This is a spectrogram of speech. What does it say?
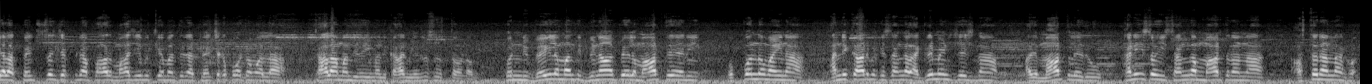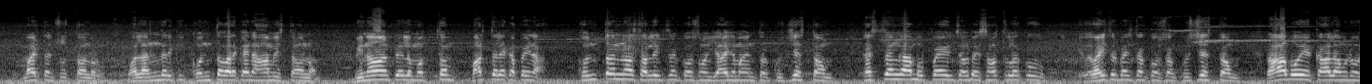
ఇలా పెంచుతని చెప్పిన మాజీ ముఖ్యమంత్రి గారు పెంచకపోవడం వల్ల చాలామంది వెయ్యి మంది కార్మికులు ఎదురు చూస్తూ ఉన్నారు. కొన్ని వేల మంది బినామీ పేర్లు మారుతాయని ఒప్పందమైన అన్ని కార్మిక సంఘాలు అగ్రిమెంట్ చేసినా అది మారతలేదు కనీసం ఈ సంఘం మారుతున్న అస్తనన్న మారుతని చూస్తూ ఉన్నారు. వాళ్ళందరికీ కొంతవరకైనా హామీ ఇస్తూ ఉన్నాం. బినామీ పేర్లు మొత్తం మార్చలేకపోయినా కొంతన్నా సరళించడం కోసం యాజమాన్యంతో కృషి చేస్తాం. ఖచ్చితంగా ముప్పై ఐదు నలభై సంవత్సరాలకు రైతులు పెంచడం కోసం కృషి చేస్తాం. రాబోయే కాలంలో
